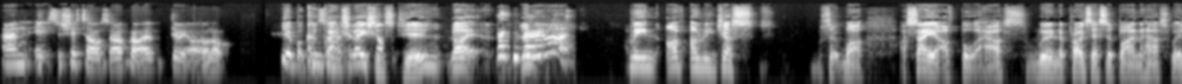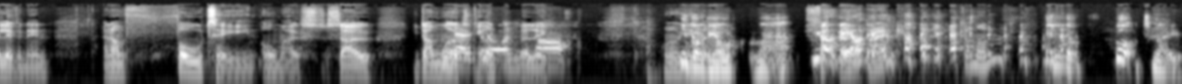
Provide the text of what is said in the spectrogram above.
and it's a shithole, so I've got to do it all up. yeah, but congratulations to you. Like, Thank you very much. I mean, I've only just well, I say I've bought a house. We're in the process of buying the house we're living in, and I'm 14 almost. So you've done well no, to get on early. Not. Well, You've got to be know, older than that. You've got to be fat on don't Come on. You look fucked, mate.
